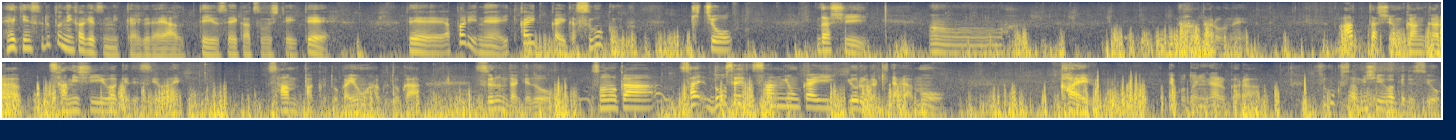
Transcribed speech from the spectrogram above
平均すると2ヶ月に1回ぐらい会うっていう生活をしていて。でやっぱりね1回1回がすごく貴重だしうーんなんだろうね。会った瞬間から寂しいわけですよね。3泊とか4泊とかするんだけどその間どうせ34回夜が来たらもう帰るってことになるからすごく寂しいわけですよ。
